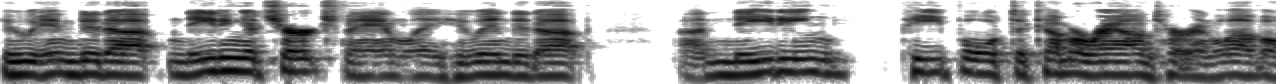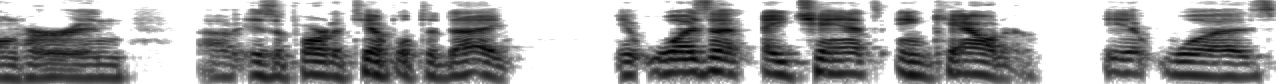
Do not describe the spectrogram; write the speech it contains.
who ended up needing a church family, who ended up uh, needing people to come around her and love on her, and uh, is a part of Temple today. It wasn't a chance encounter, it was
